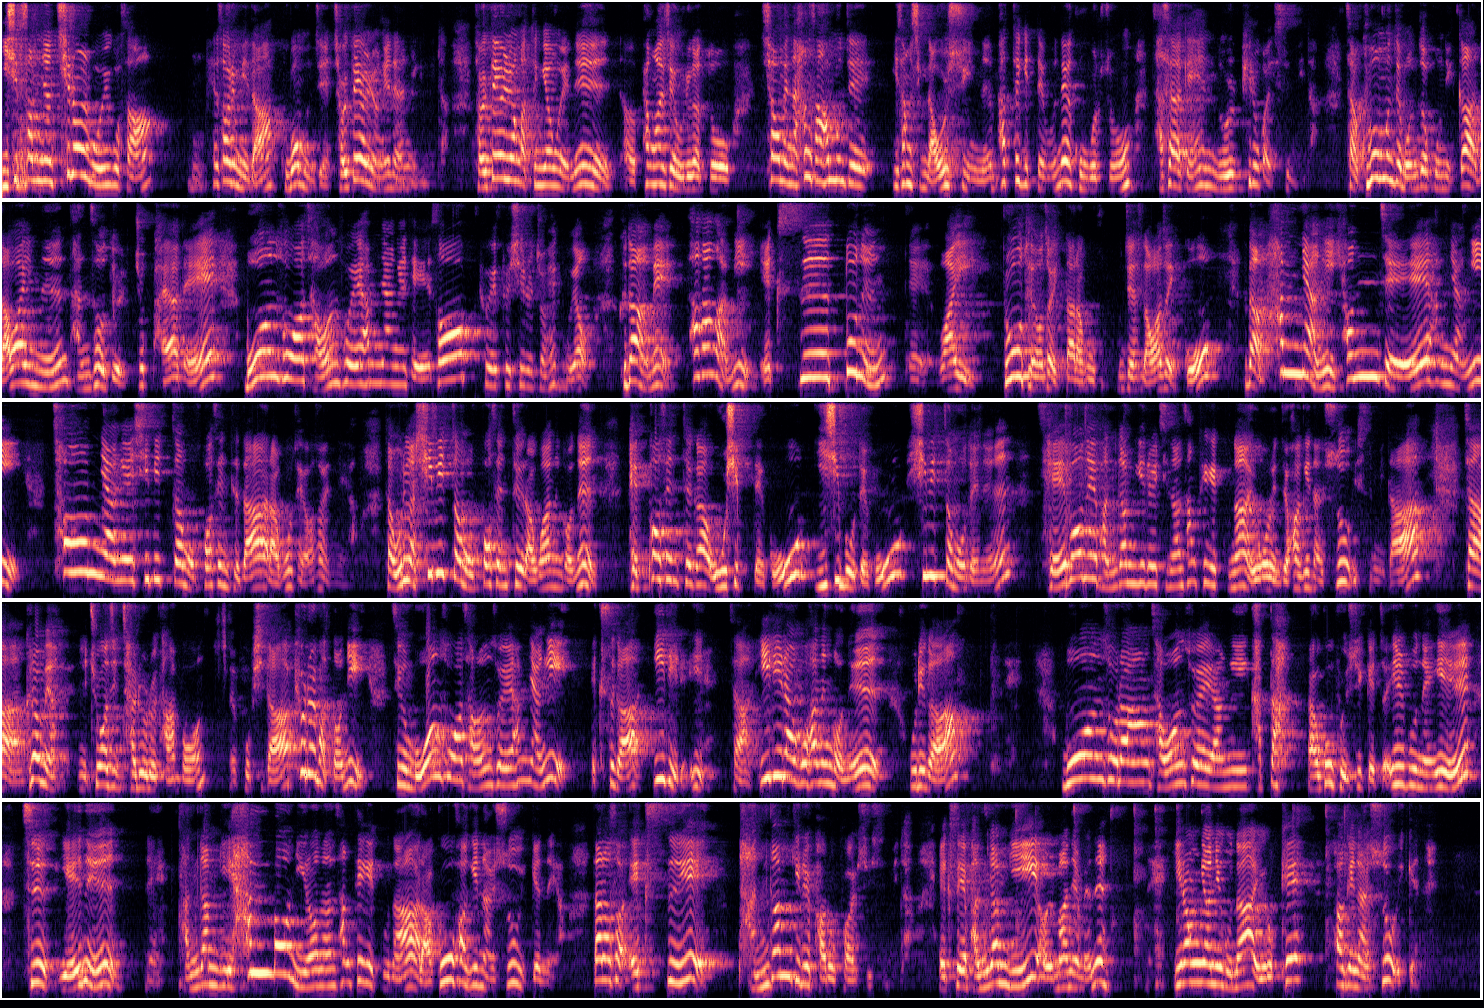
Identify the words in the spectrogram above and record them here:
23년 7월 모의고사 음, 해설입니다. 9번 문제. 절대 연령에 대한 얘기입니다. 절대 연령 같은 경우에는 어, 평상시에 우리가 또 시험에는 항상 한 문제 이상씩 나올 수 있는 파트이기 때문에 공부를 좀 자세하게 해 놓을 필요가 있습니다. 자, 9번 문제 먼저 보니까 나와 있는 단서들 쭉 봐야 돼. 모원소와 자원소의 함량에 대해서 표에 표시를 좀 했고요. 그 다음에 화강암이 X 또는 예, Y 로 되어져 있다라고 문제에서 나와져 있고, 그 다음 함량이 현재의 함량이 처음 양의 12.5%다 라고 되어서 있네요. 자, 우리가 12.5%라고 하는 거는 100%가 50되고 25되고 12.5되는 세 번의 반감기를 지난 상태겠구나. 요거를 이제 확인할 수 있습니다. 자, 그러면 주어진 자료를 다 한번 봅시다. 표를 봤더니 지금 모원소와 자원소의 함량이 x가 1이래, 1. 자, 1이라고 하는 거는 우리가 모원소랑 자원소의 양이 같다라고 볼 수 있겠죠. 1분의 1. 즉, 얘는 네, 반감기 한 번 일어난 상태겠구나라고 확인할 수 있겠네요. 따라서 X의 반감기를 바로 구할 수 있습니다. X의 반감기 얼마냐면은 네, 1학년이구나 이렇게 확인할 수 있겠네.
